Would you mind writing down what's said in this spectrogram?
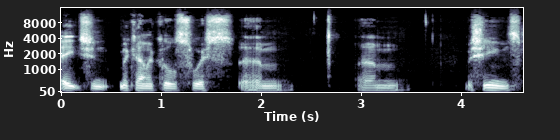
ancient mechanical Swiss um, um, machines.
